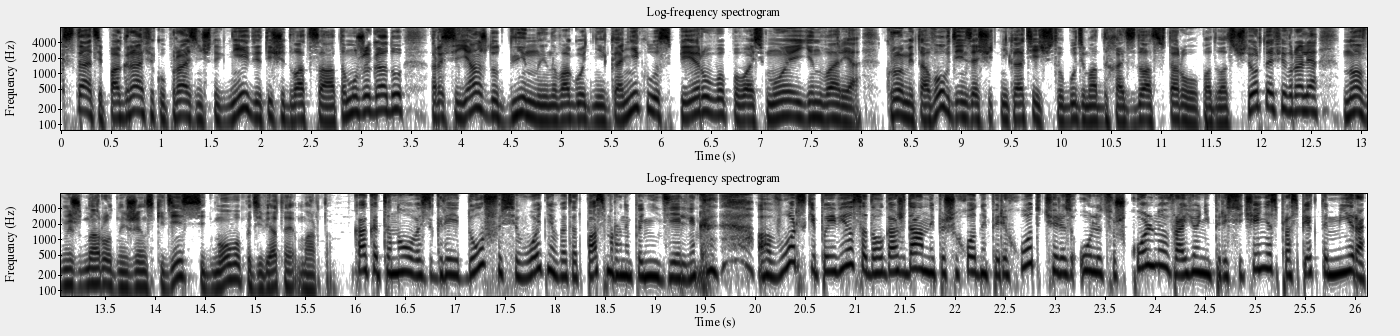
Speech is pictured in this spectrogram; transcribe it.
Кстати, по графику праздничных дней в 2020 уже году россиян ждут длинные новогодние каникулы с 1 по 8 января. Кроме того, в День защитника Отечества будем отдыхать с 22 по 24 февраля, ну а в Международный женский день с 7 по 9 марта. Как эта новость греет душу сегодня, в этот пасмурный понедельник. А в Орске появился долгожданный пешеходный переход через улицу Школьную в районе пересечения с проспектом Мира.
